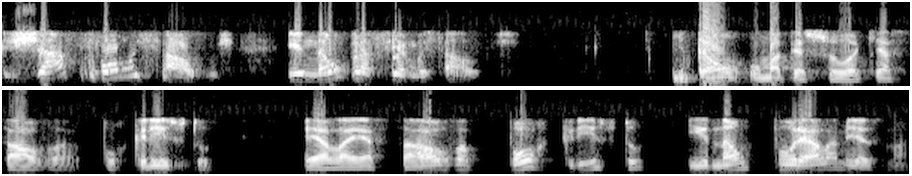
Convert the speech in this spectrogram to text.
já fomos salvos e não para sermos salvos. Então, uma pessoa que é salva por Cristo, ela é salva por Cristo e não por ela mesma.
